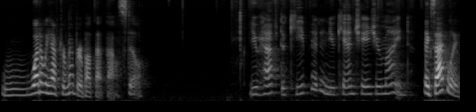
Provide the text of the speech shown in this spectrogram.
What do we have to remember about that vow still? You have to keep it and you can't change your mind. Exactly.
